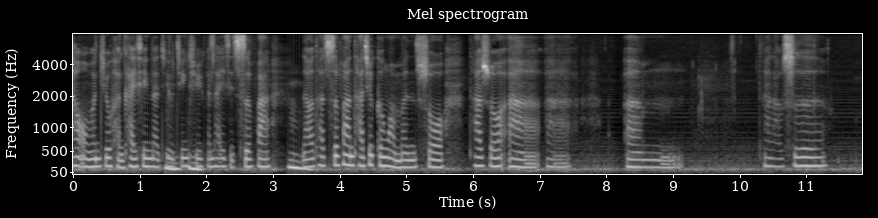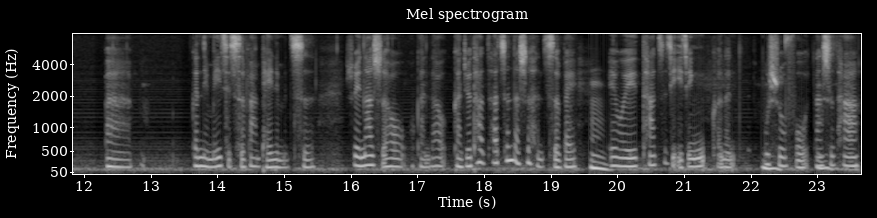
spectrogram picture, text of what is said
然后我们就很开心的就进去跟他一起吃饭。然后他吃饭，他就跟我们说。他说啊啊嗯，那老师啊跟你们一起吃饭，陪你们吃，所以那时候我感到感觉他他真的是很慈悲，嗯，因为他自己已经可能不舒服，嗯、但是他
